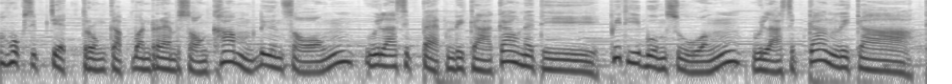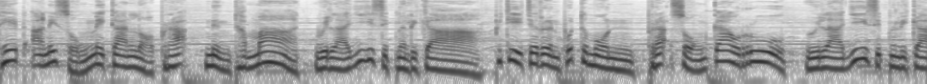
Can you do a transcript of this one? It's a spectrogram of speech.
2567 ตรงกับวันแรมสองค่ำเดือน 2 เวลา 18นาฬิกา9นาทีพิธีบวงสวง เวลา 19นาฬิกาเทศอานิสงส์ในการหล่อพระหนึ่งธรรมาสเวลา 20นาฬิกาพิธีเจริญพุทธมนต์พระสงฆ์9รูป เวลา 20นาฬิกา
